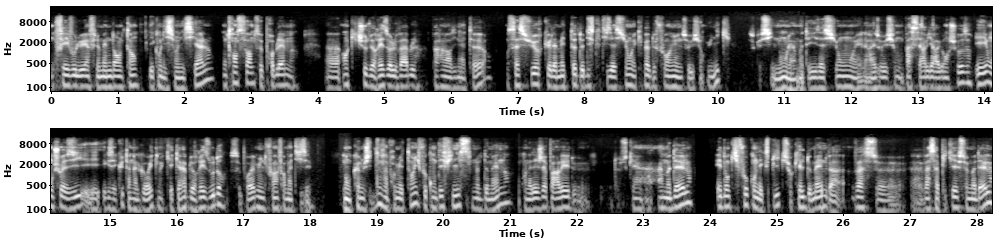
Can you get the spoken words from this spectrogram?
on, fait évoluer un phénomène dans le temps, les conditions initiales. On transforme ce problème euh, en quelque chose de résolvable par un ordinateur. On s'assure que la méthode de discrétisation est capable de fournir une solution unique parce que sinon la modélisation et la résolution vont pas servir à grand chose. Et on choisit et exécute un algorithme qui est capable de résoudre ce problème une fois informatisé. Donc comme j'ai dit dans un premier temps, il faut qu'on définisse notre domaine. On a déjà parlé de, ce qu'est un, modèle. Et donc il faut qu'on explique sur quel domaine va, va, euh, s'appliquer ce modèle.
